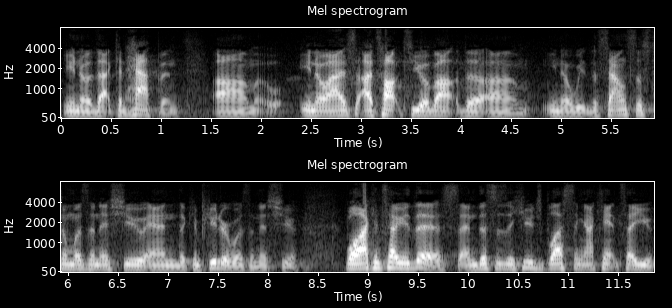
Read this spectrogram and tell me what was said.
you know, that can happen. Um, you know, I, I talked to you about the, um, you know, we, the sound system was an issue and the computer was an issue. Well, I can tell you this, and this is a huge blessing. I can't tell you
